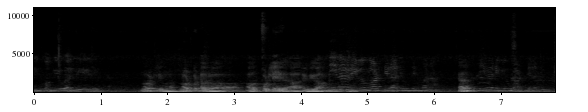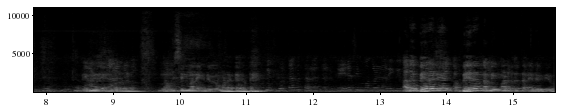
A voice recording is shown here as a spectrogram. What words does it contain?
ನಿಮ್ಮ ವ್ಯೂ ಅಲ್ಲಿ ಹೇಳಿ. ನೋಡ್ಲಿ ಮೇಡಮ್. ನೋಡ್ಬಿಟ್ಟು ಅವರು ಅವ್ರು ಕೊಡ್ಲಿ ರಿವ್ಯೂ ನೀವೇ ರಿವ್ಯೂ ಮಾಡ್ತೀರಾ ನಿಮ್ಮ ಸಿನಿಮಾನ? ನೀವೇ ರಿವ್ಯೂ ಮಾಡ್ತೀರಾ ನಿಮ್ ರಿವ್ಯೂ ಹೆಂಗ್ ಮಾಡೋದು? ನಮ್ ಸಿನಿಮಾನ ಹೆಂಗ್ ರಿವ್ಯೂ ಮಾಡಕ್ಕಾಗುತ್ತೆ. ಗೊತ್ತಾಗುತ್ತಲ್ಲ ಸರ್ ಬೇರೆ ಸಿನಿಮಾಗಳನ್ನ ರಿವ್ಯೂ ಅದೇ ಬೇರೆ ಬೇರೆ ನಮಗ್ ಮಾಡಿದ್ರೆ ತಾನೇ ರಿವ್ಯೂ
